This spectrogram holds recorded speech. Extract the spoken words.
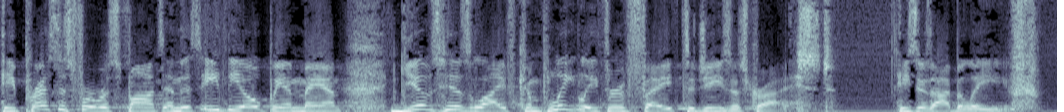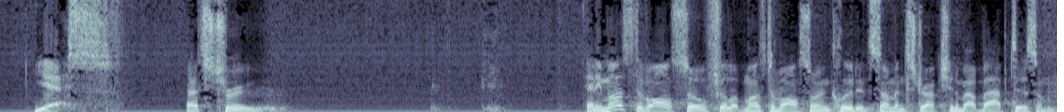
He presses for a response, and this Ethiopian man gives his life completely through faith to Jesus Christ. He says, I believe. Yes, that's true. And he must have also, Philip must have also included some instruction about baptism.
